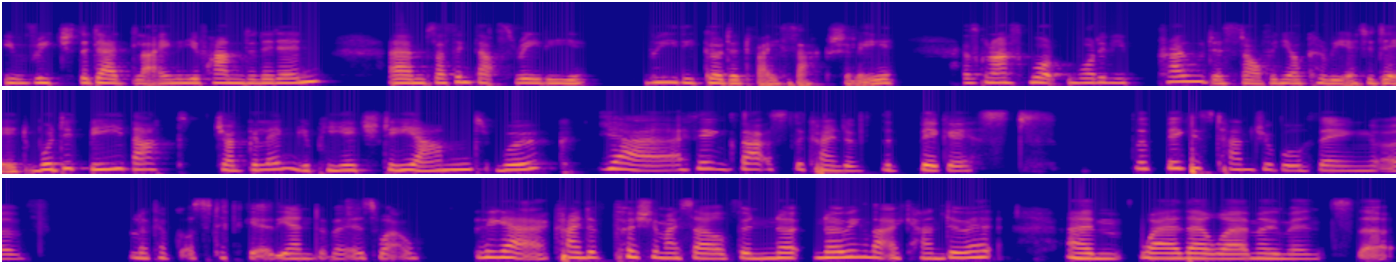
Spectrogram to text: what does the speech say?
you've reached the deadline and you've handed it in. Um, so I think that's really, really good advice, actually. I was going to ask, what what are you proudest of in your career to date? Would it be that juggling your PhD and work? Yeah, I think that's the kind of the biggest, the biggest tangible thing of, look, I've got a certificate at the end of it as well. But yeah, kind of pushing myself and no, knowing that I can do it. Um, where there were moments that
